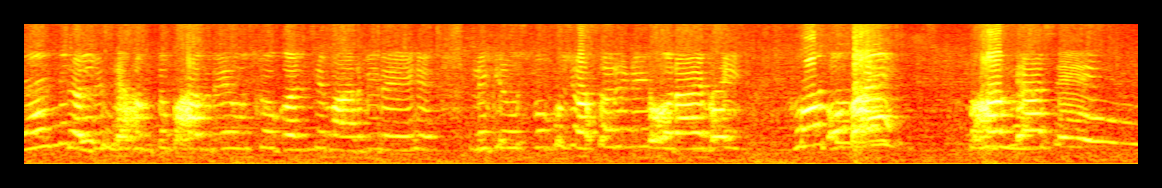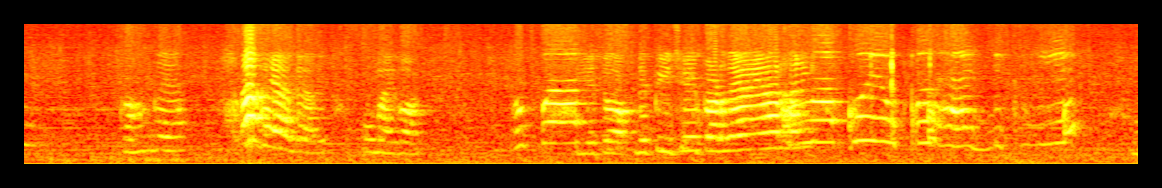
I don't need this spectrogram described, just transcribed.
जल्दी जल्दी से हम तो भाग रहे हैं उसको गन से मार भी रहे हैं। लेकिन उसको कुछ असर ही नहीं हो रहा है भाई। हो ओ तो भाई भाग यहाँ से। कहाँ गया? आ गया आ गया ओ माय गॉड ये तो अपने पीछे ही पड़ गया यार हम आपको ये ऊपर है दिख रही है ओ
